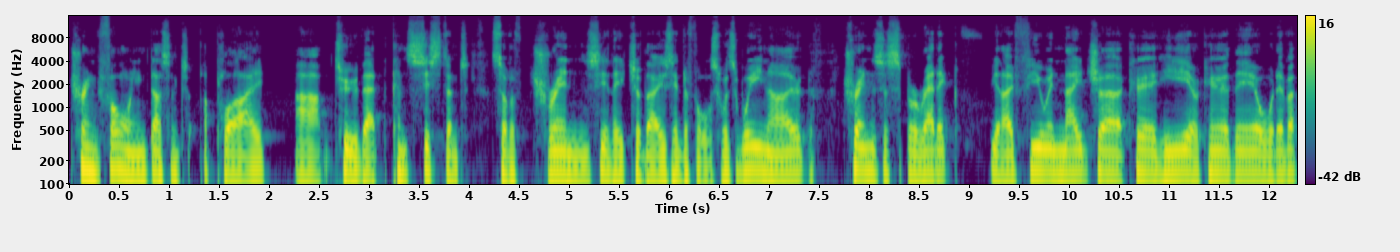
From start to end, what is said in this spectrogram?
trend following doesn't apply uh, to that consistent sort of trends in each of those intervals. As we know, trends are sporadic, you know, few in nature, occur here, occur there, or whatever.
